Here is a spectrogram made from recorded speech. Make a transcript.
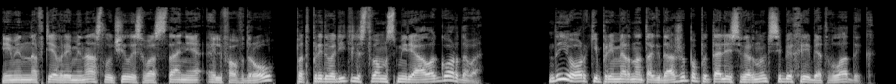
Именно в те времена случилось восстание эльфов Дроу под предводительством Смириала Гордова, да и орки примерно тогда же попытались вернуть себе хребет владык.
